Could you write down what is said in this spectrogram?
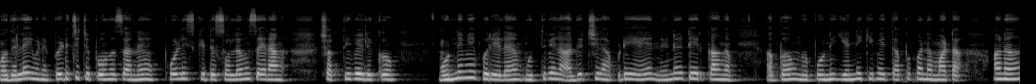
முதல்ல இவனை பிடிச்சிட்டு போங்க சார்னு போலீஸ்கிட்ட சொல்லவும் செய்கிறாங்க சக்திவேலுக்கும் ஒன்றுமே புரியல. முத்துவேல் அதிர்ச்சியில் அப்படியே நின்றுட்டே இருக்காங்க. அப்போ அவங்க பொண்ணு என்றைக்குமே தப்பு பண்ண மாட்டா. ஆனால்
